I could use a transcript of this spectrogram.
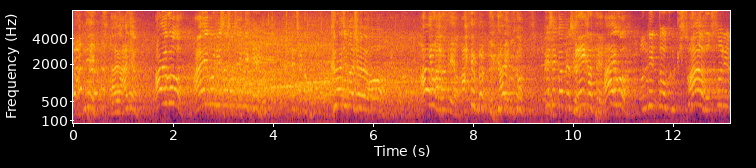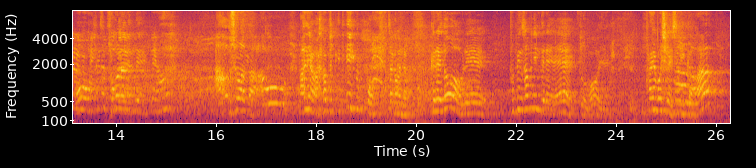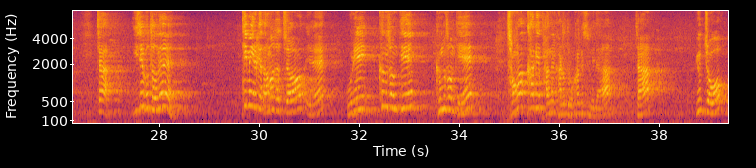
아니, 아유, 아니요. 아이고, 아이고, 리사 선생님. 아, 잠깐만. 그러지 마셔요. 아유, 뒤로 가보세요. 아이고, 아이고. 회색 카펫을. 그레이 카펫. 아이고. 언니 또그 아, 목소리를 어, 이렇게 한참 계속 조갈랐는데. 네, 아. 아우, 시원하다. 아우. 아니요, 갑자기 테이블 포. 잠깐만요. 그래도 우리 불핑 선배님들의 또, 예, 프라이버시가 있으니까. 자, 이제부터는 팀이 이렇게 나눠졌죠. 예. 우리 큰손 팀, 금손 팀 정확하게 반을 가르도록 하겠습니다. 자, 이쪽.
